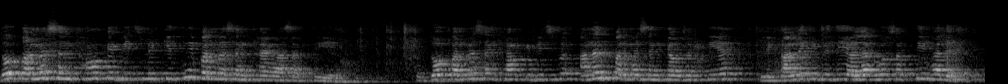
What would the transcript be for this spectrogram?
दो परमे संख्याओं के बीच में कितनी परमे संख्या आ सकती है? तो दो परमे संख्याओं के बीच में अनंत परमे संख्या हो सकती है, निकालने की विधि अलग हो सकती है, भले।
